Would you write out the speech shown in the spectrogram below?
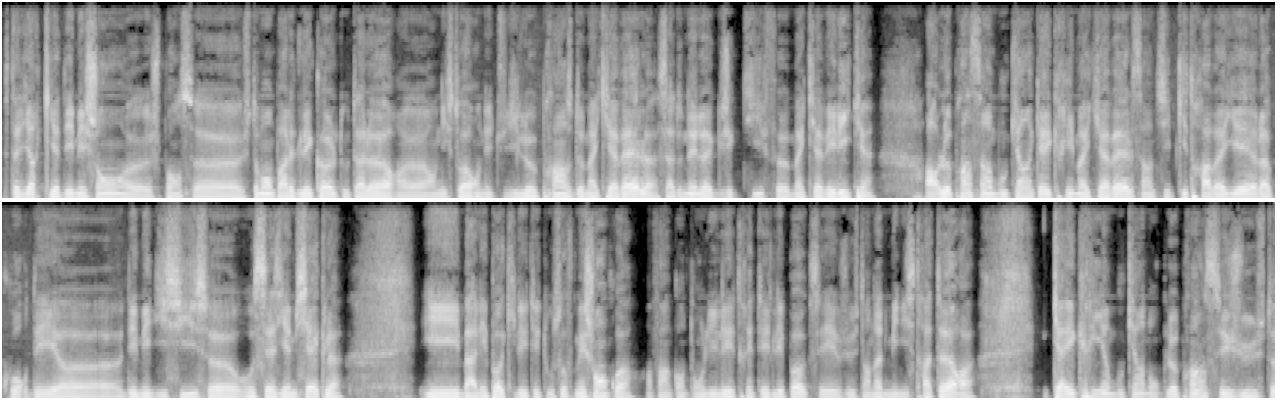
C'est-à-dire qu'il y a des méchants, euh, je pense, euh, justement on parlait de l'école tout à l'heure, euh, en histoire on étudie le prince de Machiavel, ça a donné l'adjectif machiavélique. Alors le prince c'est un bouquin qu'a écrit Machiavel, c'est un type qui travaillait à la cour des, des Médicis au XVIe siècle, et bah à l'époque il était tout sauf méchant quoi. Enfin quand on lit les traités de l'époque c'est juste un administrateur qu'a écrit un bouquin donc le prince c'est juste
